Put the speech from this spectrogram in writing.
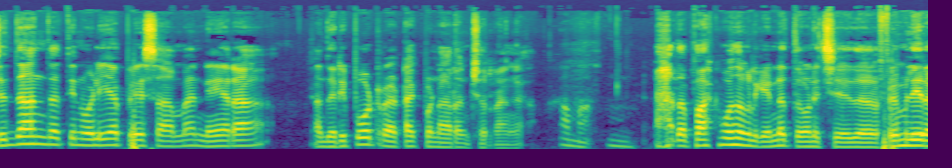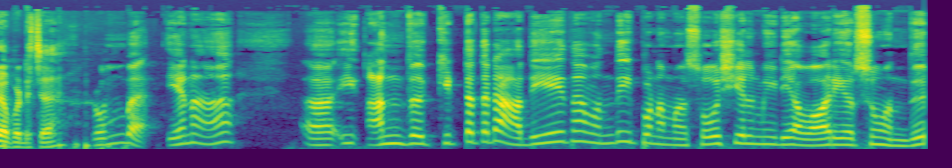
சித்தாந்தத்தின் வழியாக பேசாமல் நேராக அந்த ரிப்போர்ட்டரை அட்டாக் பண்ண ஆரம்பிச்சிடுறாங்க. ஆமாம் அதை பார்க்கும்போது உங்களுக்கு என்ன தோணுச்சு? இது ஃபெமிலியராக படிச்சா? ரொம்ப. ஏன்னா அந்த கிட்டத்தட்ட அதே தான் வந்து இப்போ நம்ம சோஷியல் மீடியா வாரியர்ஸும் வந்து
